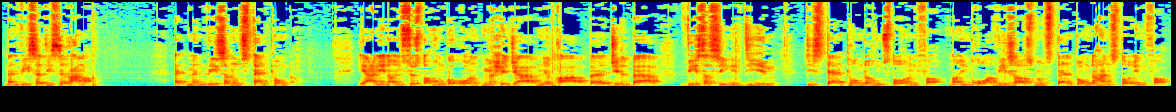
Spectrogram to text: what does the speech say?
Man viser disse rammer. At man viser nogle standpunkter. Yani når en søster hun går rundt med hijab, niqab, øh, jilbab, viser sine din, de standpunkter, hun står indenfor. Når en bror viser også nogle standpunkter, han står indenfor,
